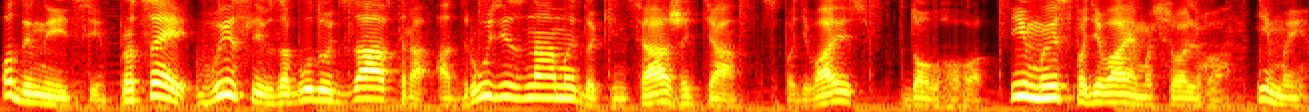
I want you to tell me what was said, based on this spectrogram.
одиниці. Про цей вислів забудуть завтра, а друзі з нами до кінця життя. Сподіваюсь, довгого. І ми сподіваємось, Ольго, і ми.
